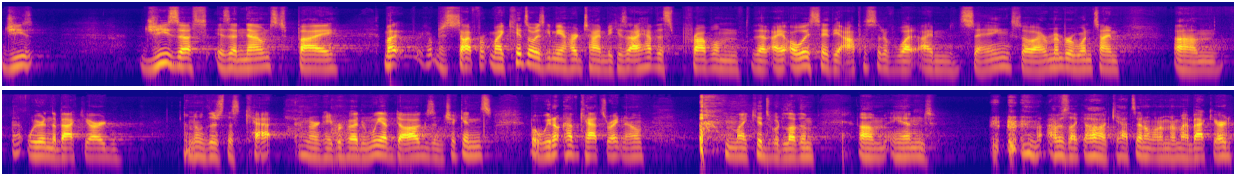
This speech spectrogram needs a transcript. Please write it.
Jesus, Jesus is announced by my, stop, my kids always give me a hard time because I have this problem that I always say the opposite of what I'm saying. So I remember one time um, we were in the backyard. I know there's this cat in our neighborhood, and we have dogs and chickens, but we don't have cats right now. my kids would love them. Um, and I was like, oh, cats, I don't want them in my backyard.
